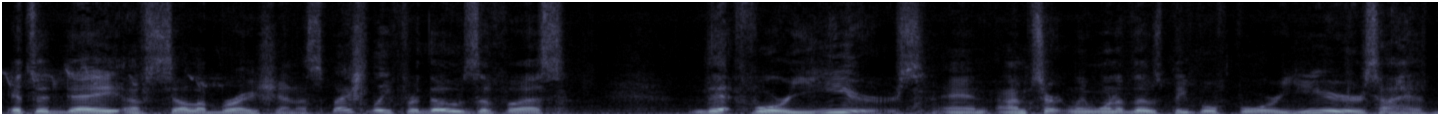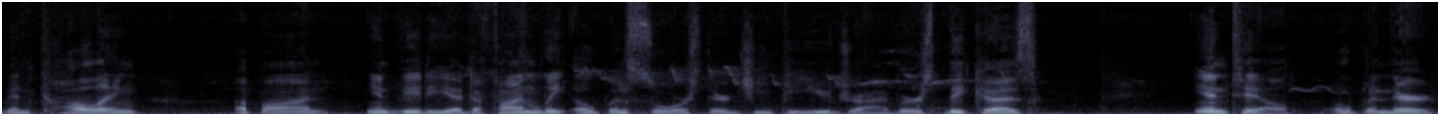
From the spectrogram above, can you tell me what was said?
it's a day of celebration, especially for those of us that for years, and I'm certainly one of those people, for years I have been calling upon NVIDIA to finally open source their GPU drivers because Intel opened their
